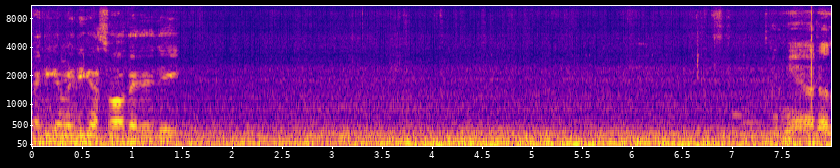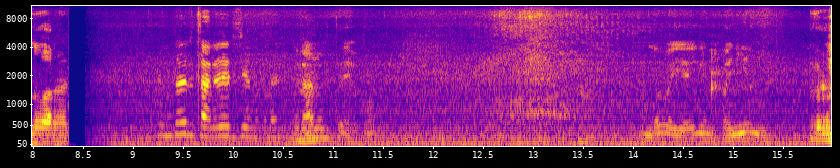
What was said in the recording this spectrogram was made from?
വരിക വരിക സോദരരെ അങ്ങനെ ഓരോന്ന് പറഞ്ഞു എന്താ ഒരു തല ധരിച്ചു മക്കളെ ഒരാളെടുത്തേ അപ്പൊ എന്താ വയ്യായി പനിയൊന്നും ഇവിടെ എന്തോ മെലിഞ്ഞിരിക്കണം മറ്റേ തന്നെ സ്പീഡിൽ ഓടൂലേ അവിടെ നിന്ന് ഇവിടെ ഇത് ക്യാമറക്കാരല്ല അവിടെ ഇത് നിർത്താൻ എന്നാ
